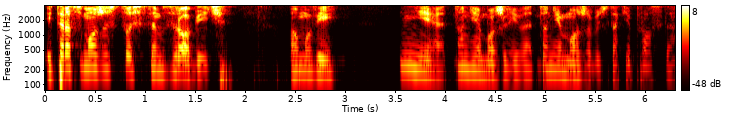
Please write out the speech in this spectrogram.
i teraz możesz coś z tym zrobić. On mówi, nie, to niemożliwe, to nie może być takie proste.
